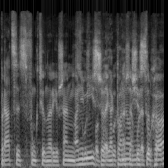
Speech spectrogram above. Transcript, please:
pracy z funkcjonariuszami Panie służb ministrze, jak pana się słucha,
